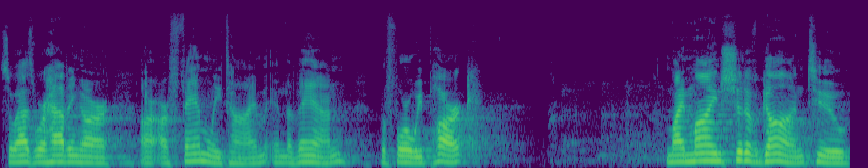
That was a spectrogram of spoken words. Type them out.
So, as we're having our, our, our family time in the van before we park, my mind should have gone to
